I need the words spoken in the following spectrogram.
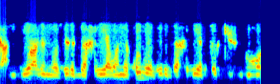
يعني يعلن وزير الداخلية وأن يقول وزير الداخلية التركي أنه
